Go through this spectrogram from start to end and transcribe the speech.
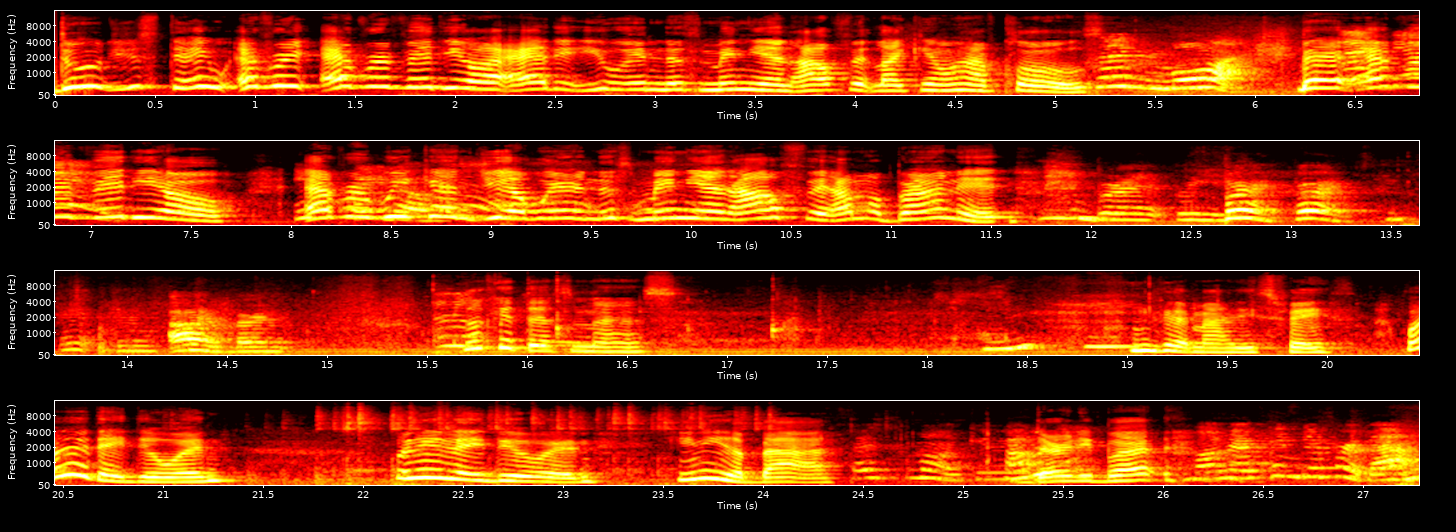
Dude, you stay every every video I edit you in this minion outfit like you don't have clothes. It's even more. Man, every video, every weekend you're wearing this minion outfit. I'ma burn it. Burn it, please. Burn, burn. I would burn it. Look at this mess. Look at Maddie's face. What are they doing? What are they doing? You need a bath. Guys, come on. Can we... Dirty butt. Mommy, I can't give her a bath.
